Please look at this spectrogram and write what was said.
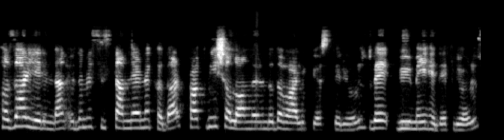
pazar yerinden ödeme sistemlerine kadar farklı iş alanlarında da varlık gösteriyoruz ve büyümeyi hedefliyoruz.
